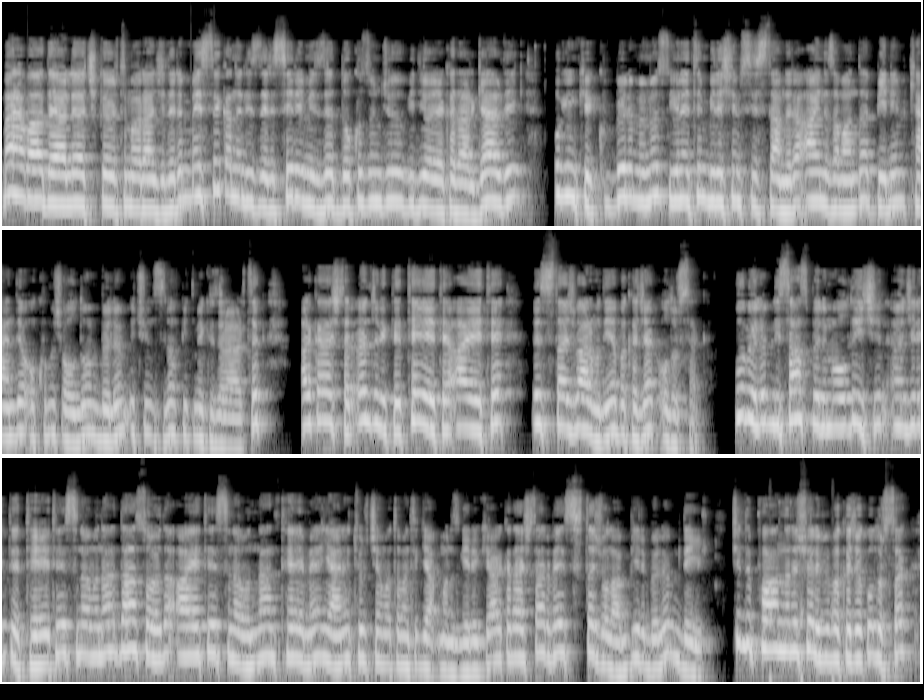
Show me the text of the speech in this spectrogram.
Merhaba değerli açık öğretim öğrencilerim. Meslek analizleri serimizde 9. videoya kadar geldik. Bugünkü bölümümüz yönetim bilişim sistemleri. Aynı zamanda benim kendi okumuş olduğum bölüm 3. sınıf bitmek üzere artık. Arkadaşlar öncelikle TYT, AYT ve staj var mı diye bakacak olursak. Bu bölüm lisans bölümü olduğu için öncelikle TYT sınavına daha sonra da AYT sınavından TM yani Türkçe matematik yapmanız gerekiyor arkadaşlar ve staj olan bir bölüm değil. Şimdi puanlara şöyle bir bakacak olursak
